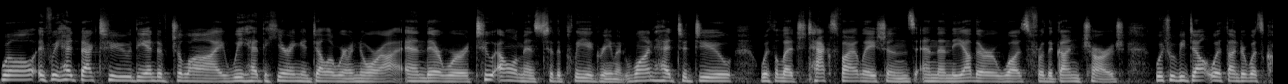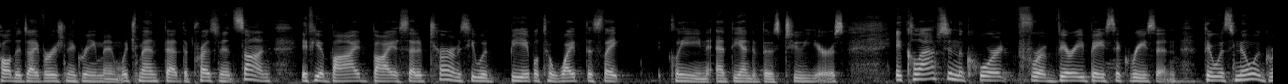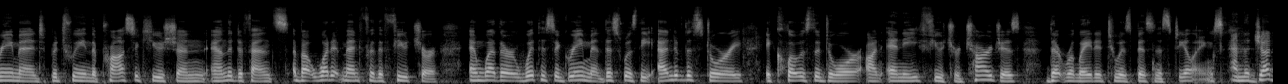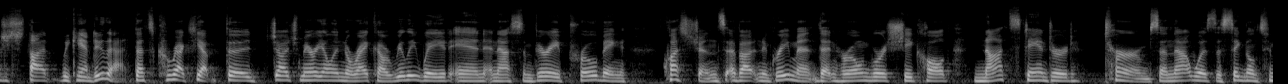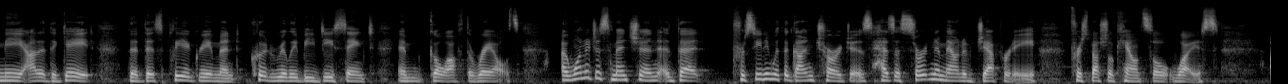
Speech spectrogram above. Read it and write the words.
Well, if we head back to the end of July, we had the hearing in Delaware, Norah, and there were two elements to the plea agreement. One had to do with alleged tax violations, and then the other was for the gun charge, which would be dealt with under what's called the diversion agreement, which meant that the president's son, if he abide by a set of terms, he would be able to wipe the slate clean at the end of those two years. It collapsed in the court for a very basic reason. There was no agreement between the prosecution and the defense about what it meant for the future and whether, with this agreement, this was the end of the story. It closed the door on any future charges that related to his business dealings. And the judge thought we can't do that. That's correct. Yep. The judge, Mary Ellen Noreika, really weighed in and asked some very probing questions about an agreement that, in her own words, she called not standard terms. And that was the signal to me out of the gate that this plea agreement could really be desynced and go off the rails. I want to just mention that proceeding with the gun charges has a certain amount of jeopardy for special counsel Weiss.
